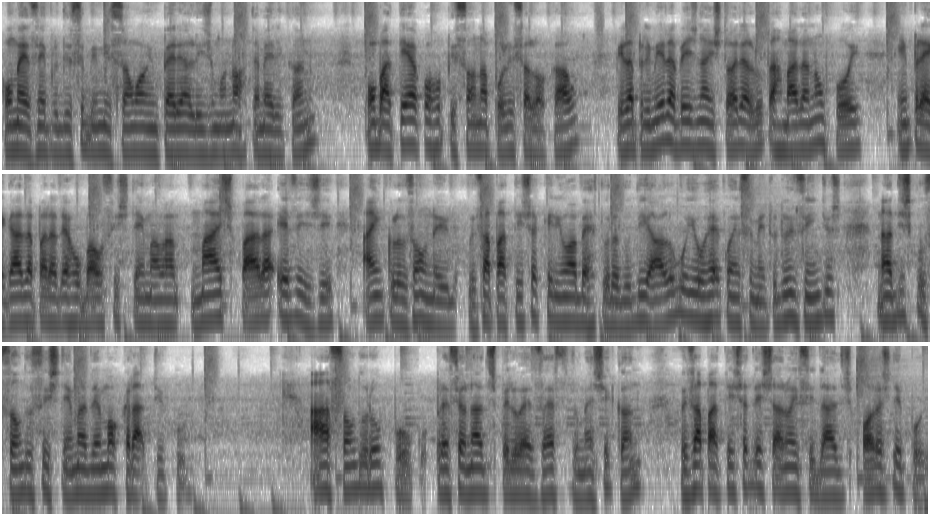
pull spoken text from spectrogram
como exemplo de submissão ao imperialismo norte-americano, combater a corrupção na polícia local. Pela primeira vez na história, a luta armada não foi empregada para derrubar o sistema, mas para exigir a inclusão nele. Os zapatistas queriam a abertura do diálogo e o reconhecimento dos índios na discussão do sistema democrático. A ação durou pouco. Pressionados pelo exército mexicano, os zapatistas deixaram as cidades horas depois.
